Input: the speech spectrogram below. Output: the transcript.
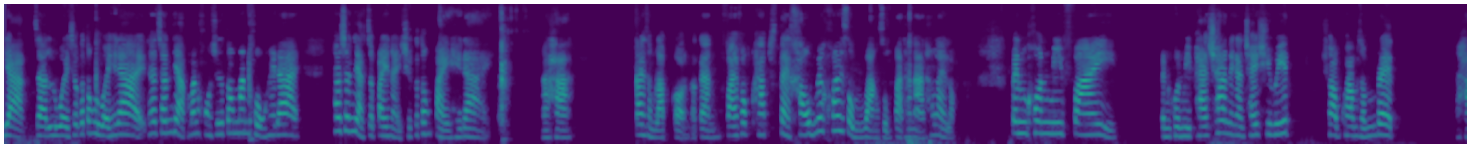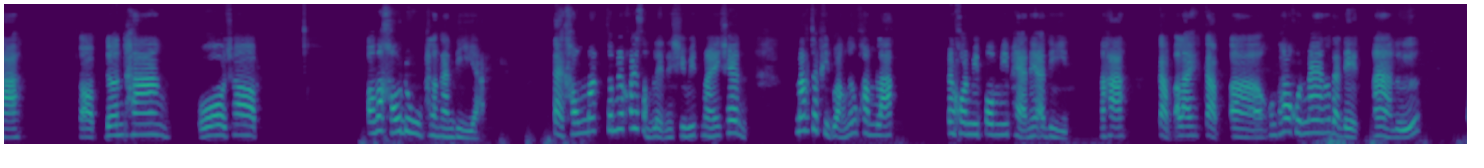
อยากจะรวยฉันก็ต้องรวยให้ได้ ถ้าฉันอยากมั่นคงฉันก็ต้องมั่นคงให้ได้ ถ้าฉันอยากจะไปไหนฉันก็ต้องไปให้ได้นะคะใต้สำรับก่อนแล้วกัน Five of Cups แต่เขาไม่ค่อยสมหวังสมปรารถนาเท่าไหร่หรอก เป็นคนมีไฟ เป็นคนมี passion ในการใช้ชีวิต ชอบความสำเร็จนะคะ ชอบเดินทาง โอ้ ชอบ เอาว่าเขาดูพลังงานดีอะแต่เขามักจะไม่ค่อยสำเร็จในชีวิตไหม เช่น มักจะผิดหวังเรื่องความรัก เป็นคนมีปมมีแผลในอดีตนะคะ กับอะไรกับคุณพ่อคุณแม่ตั้งแต่เด็กอ่าหรือ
